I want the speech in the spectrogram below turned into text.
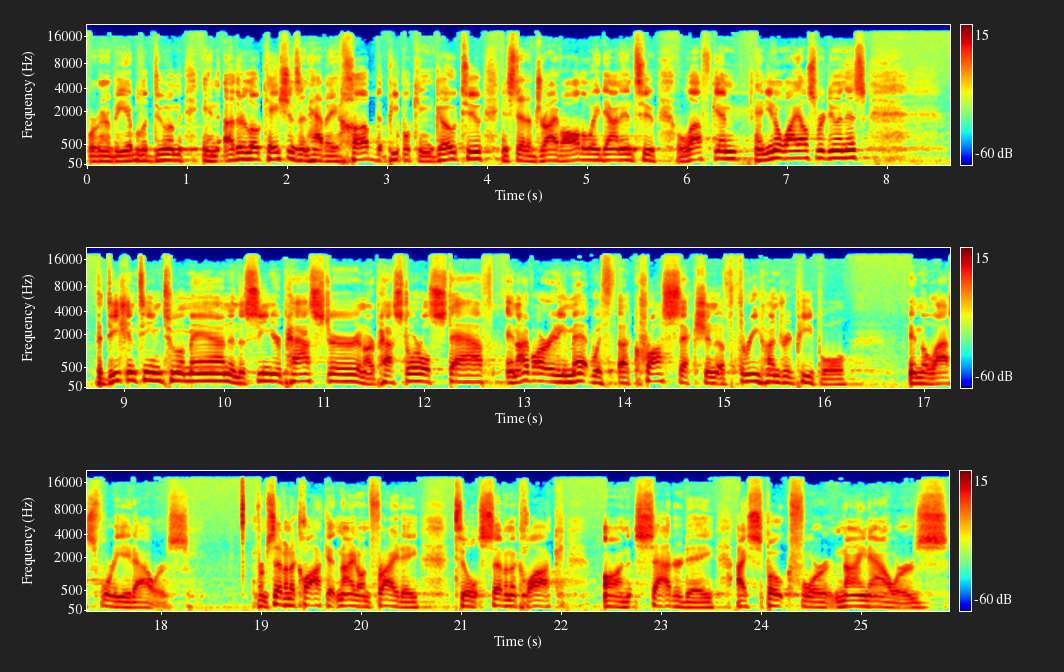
We're going to be able to do them in other locations and have a hub that people can go to instead of drive all the way down into Lufkin. And you know why else? we're doing this? The deacon team to a man, and the senior pastor, and our pastoral staff. And I've already met with a cross section of 300 people in the last 48 hours. From 7 o'clock at night on Friday till 7 o'clock on Saturday, I spoke for nine hours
